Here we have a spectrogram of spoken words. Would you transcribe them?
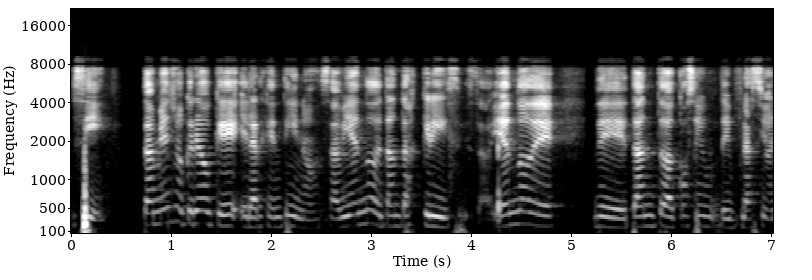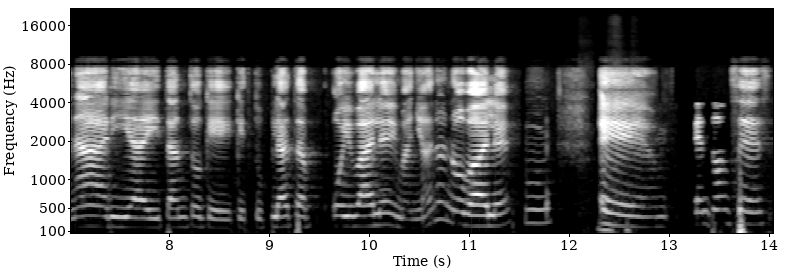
sí, también yo creo que el argentino, sabiendo de tantas crisis, sabiendo de, de tanta cosa de inflacionaria y tanto que, tu plata hoy vale y mañana no vale, mm, eh, entonces,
